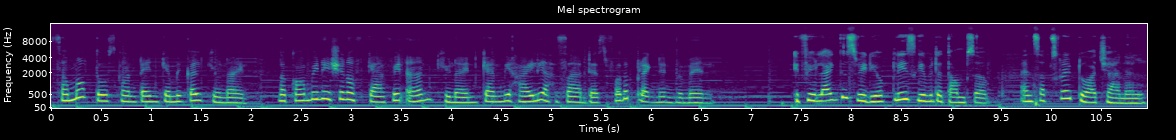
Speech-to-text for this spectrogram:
some of those contain chemical quinine. The combination of caffeine and quinine can be highly hazardous for the pregnant women. If you like this video, please give it a thumbs up and subscribe to our channel.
